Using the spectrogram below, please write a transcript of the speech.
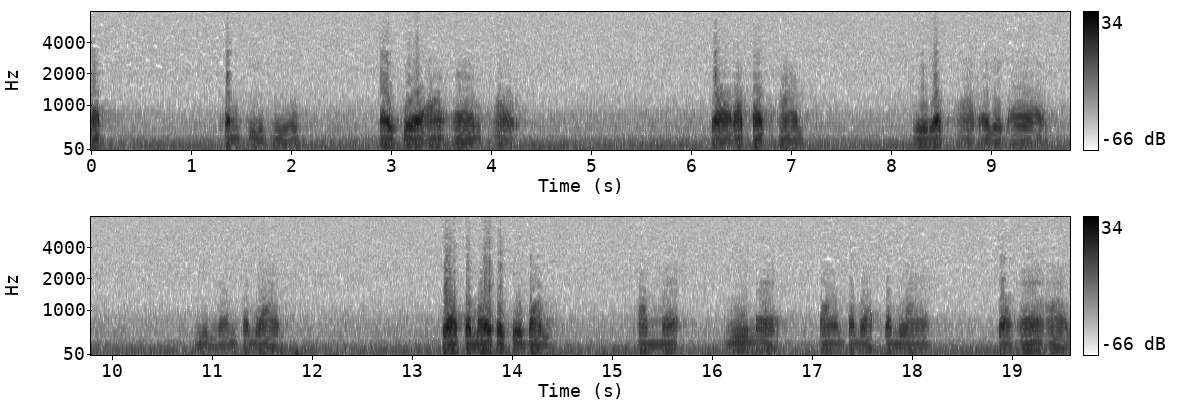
กับคนที่หิวไปเจออาหารเข้า ก็รับประทาน มีรสชาติอร่อยอร่อยอิ่มน้ำสำราญแต่สมัยปัจจุบันธรรมะมีมากตามตำรับตำราก็หาอ่าน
